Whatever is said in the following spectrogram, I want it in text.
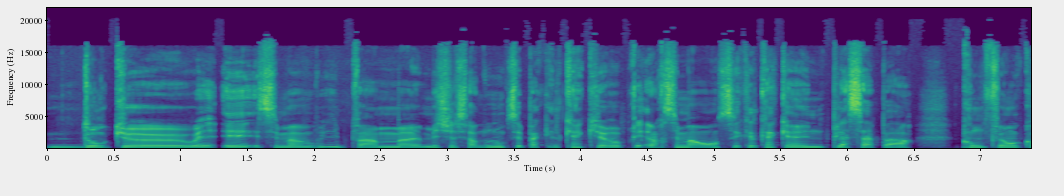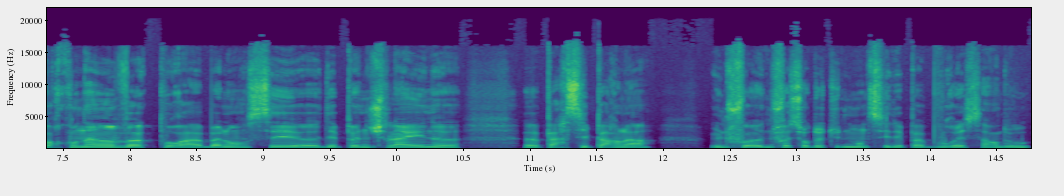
Donc, euh, oui, et c'est ma, oui, enfin, ma- Michel Sardou, donc c'est pas quelqu'un qui est repris. Alors, c'est marrant, c'est quelqu'un qui a une place à part, qu'on fait encore, qu'on invoque pour euh, balancer euh, des punchlines euh, par-ci, par-là. Une fois, une fois sur deux, tu demandes s'il est pas bourré, Sardou.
